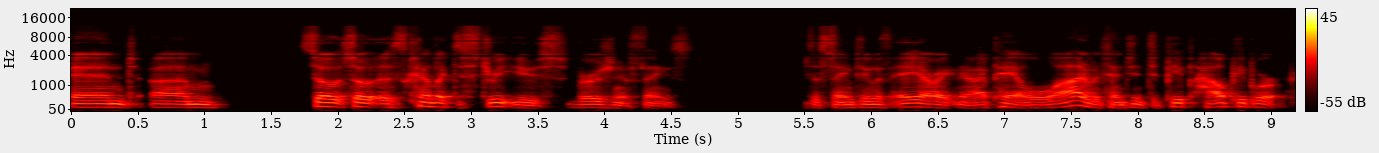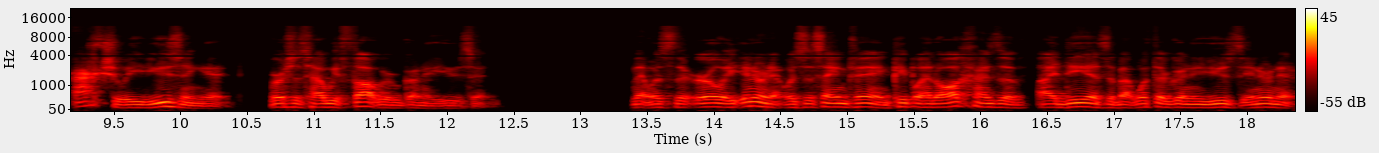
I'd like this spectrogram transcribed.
And um, so so it's kind of like the street use version of things the same thing with AI right now. I pay a lot of attention to people how people are actually using it versus how we thought we were going to use it. That was the early internet was the same thing. People had all kinds of ideas about what they're going to use the internet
